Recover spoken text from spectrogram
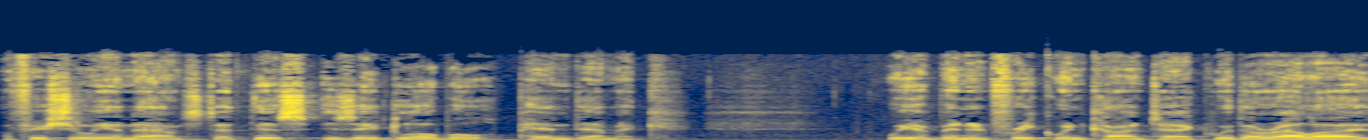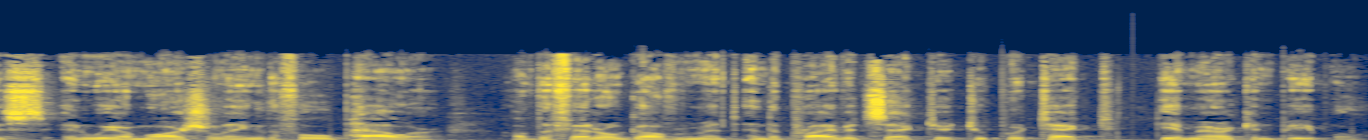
officially announced that this is a global pandemic. We have been in frequent contact with our allies, and we are marshaling the full power of the federal government and the private sector to protect the American people.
